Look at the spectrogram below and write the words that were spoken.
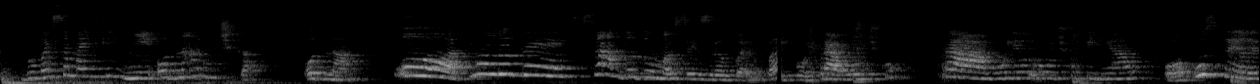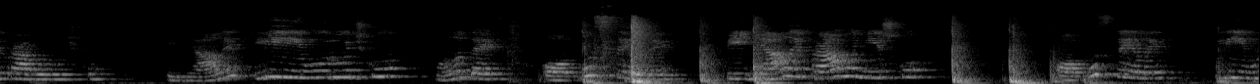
Думай саменький, ні, одна ручка. Одна. От, молодець! Сам додумався і зробив. Ой, праву ручку. Праву лі- ручку підняв. Опустили праву ручку. Підняли ліву ручку. Молодець. Опустили. Підняли праву ніжку. Опустили. Ліву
